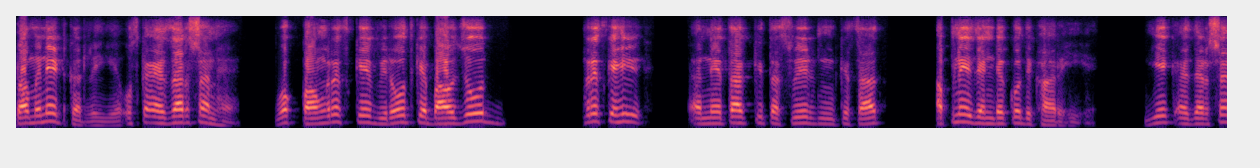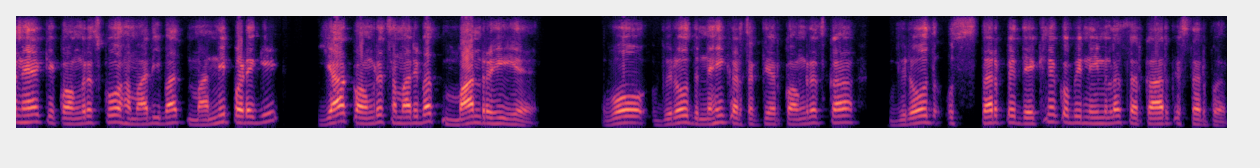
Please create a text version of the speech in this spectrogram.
डोमिनेट कर रही है, उसका एजर्शन है। वो कांग्रेस के विरोध के बावजूद कांग्रेस के ही नेता की तस्वीर के साथ अपने एजेंडे को दिखा रही है। ये एक एजर्शन है कि कांग्रेस को हमारी बात माननी पड़ेगी या कांग्रेस हमारी बात मान रही है। वो विरोध नहीं कर सकती और कांग्रेस का विरोध उस स्तर पे देखने को भी नहीं मिला सरकार के स्तर पर।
